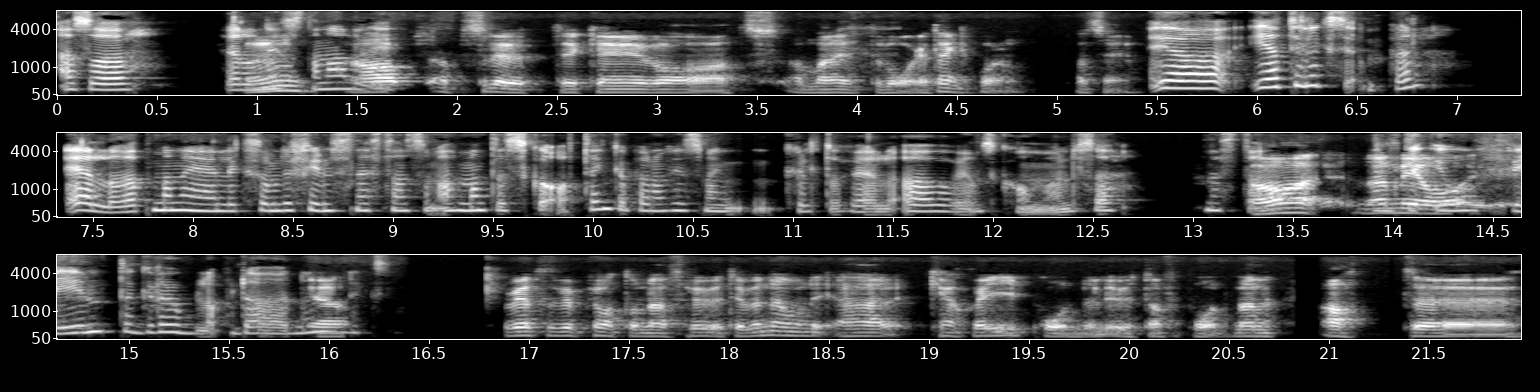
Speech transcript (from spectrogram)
Alltså, eller Mm, nästan aldrig. Ja, absolut. Det kan ju vara att, man inte vågar tänka på den. Ja, ja, till exempel. Eller att man är liksom, det finns nästan som att man inte ska tänka på det. Det finns som en kulturell överenskommelse. Nästan. Ja, nej, lite jag, ofint att grubbla på döden. Ja. Liksom. jag vet att vi pratade om det här förut. Jag vet inte om det är kanske i podd eller utanför podd. Men att eh,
